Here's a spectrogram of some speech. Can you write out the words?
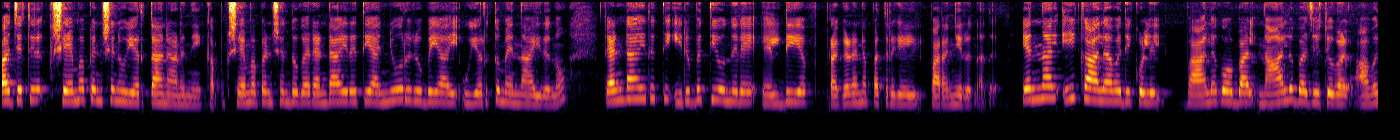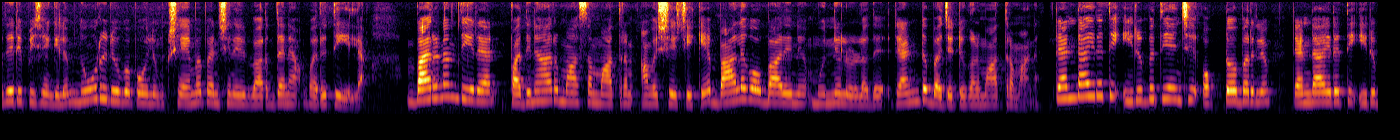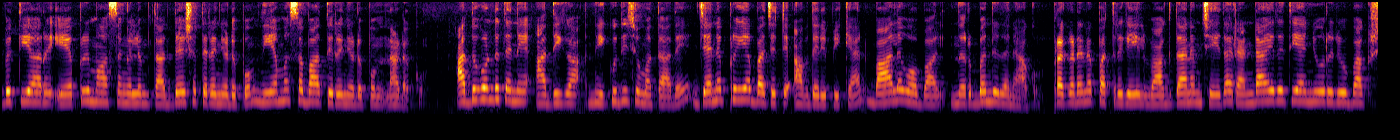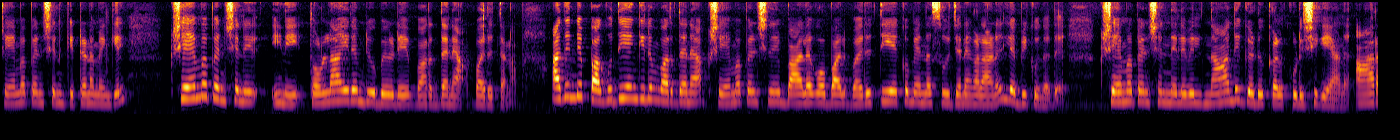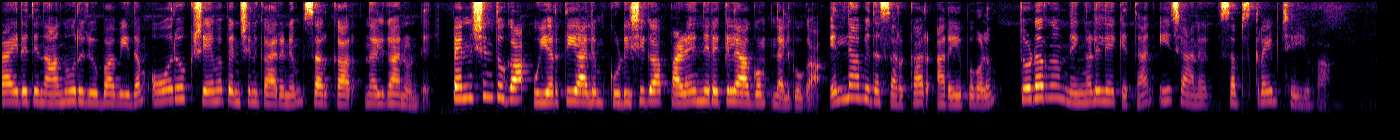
ബജറ്റിൽ ക്ഷേമ പെൻഷൻ ഉയർത്താനാണ് നീക്കം. ക്ഷേമ പെൻഷൻ തുക രണ്ടായിരത്തി അഞ്ഞൂറ് രൂപയായി ഉയർത്തുമെന്നായിരുന്നു രണ്ടായിരത്തി ഇരുപത്തിയൊന്നിലെ എൽ ഡി എഫ് പ്രകടന പത്രികയിൽ പറഞ്ഞിരുന്നത്. എന്നാൽ ഈ കാലാവധിക്കുള്ളിൽ ബാലഗോപാൽ നാല് ബജറ്റുകൾ അവതരിപ്പിച്ചെങ്കിലും നൂറ് രൂപ പോലും ക്ഷേമ പെൻഷനിൽ വർധന വരുത്തിയില്ല. ഭരണം തീരാൻ പതിനാറ് മാസം മാത്രം അവശേഷിക്കെ ബാലഗോപാലിന് മുന്നിലുള്ളത് രണ്ട് ബജറ്റുകൾ മാത്രമാണ്. രണ്ടായിരത്തി ഇരുപത്തിയഞ്ച് ഒക്ടോബറിലും രണ്ടായിരത്തി ഇരുപത്തിയാറ് ഏപ്രിൽ മാസങ്ങളിലും തദ്ദേശ തിരഞ്ഞെടുപ്പും നിയമസഭാ തിരഞ്ഞെടുപ്പും നടക്കും. അതുകൊണ്ട് തന്നെ അധിക നികുതി ചുമത്താതെ ജനപ്രിയ ബജറ്റ് അവതരിപ്പിക്കാൻ ബാലഗോപാൽ നിർബന്ധിതനാകും. പ്രകടന പത്രികയിൽ വാഗ്ദാനം ചെയ്ത രണ്ടായിരത്തി അഞ്ഞൂറ് രൂപ ക്ഷേമ പെൻഷൻ കിട്ടണമെങ്കിൽ ക്ഷേമ പെൻഷനിൽ ഇനി തൊള്ളായിരം രൂപയുടെ വർധന വരുത്തണം. അതിന്റെ പകുതിയെങ്കിലും വർധന ക്ഷേമ പെൻഷനിൽ ബാലഗോപാൽ വരുത്തിയേക്കുമെന്ന സൂചനകളാണ് ലഭിക്കുന്നത്. ക്ഷേമ പെൻഷൻ നിലവിൽ നാല് ഗഡുക്കൾ കുടിശ്ശികയാണ്. ആറായിരത്തി നാനൂറ് രൂപ വീതം ഓരോ ക്ഷേമ പെൻഷൻകാരനും സർക്കാർ നൽകാനുണ്ട്. പെൻഷൻ തുക ഉയർത്തിയാലും കുടിശ്ശിക പഴയ നിരക്കിലാകും നൽകുക. എല്ലാവിധ സർക്കാർ അറിയിപ്പുകളും തുടർന്നും നിങ്ങളിലേക്കെത്താൻ ഈ ചാനൽ സബ്സ്ക്രൈബ് ചെയ്യുക.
